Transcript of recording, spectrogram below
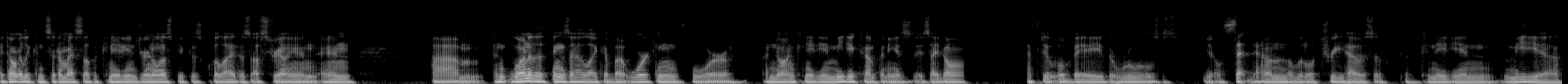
I don't really consider myself a Canadian journalist because Quillette is Australian, and um, and one of the things I like about working for a non-Canadian media company is is I don't have to obey the rules, you know, set down in the little treehouse of, of Canadian media.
